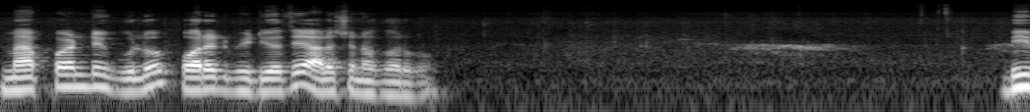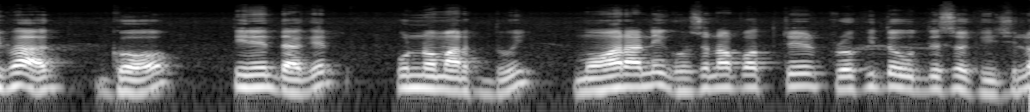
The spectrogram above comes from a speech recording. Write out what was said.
ম্যাপ পয়েন্টগুলো পরের ভিডিওতে আলোচনা করব। বিভাগ গ তিনের দাগের পূর্ণমার্ক দুই। মহারানী ঘোষণাপত্রের প্রকৃত উদ্দেশ্য কী ছিল?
